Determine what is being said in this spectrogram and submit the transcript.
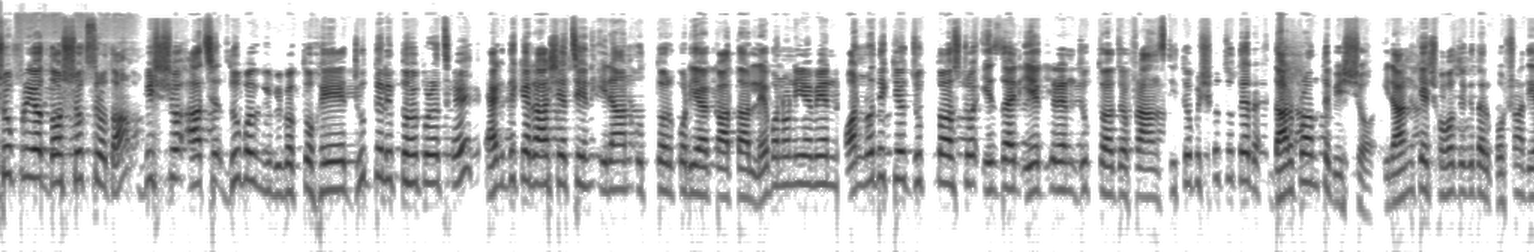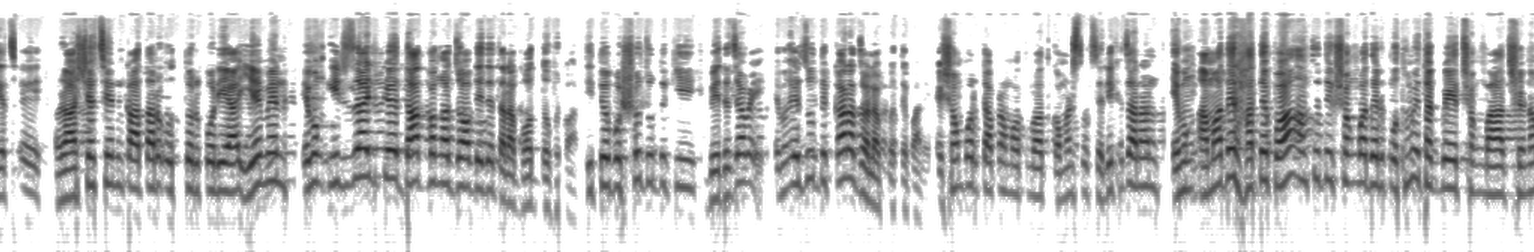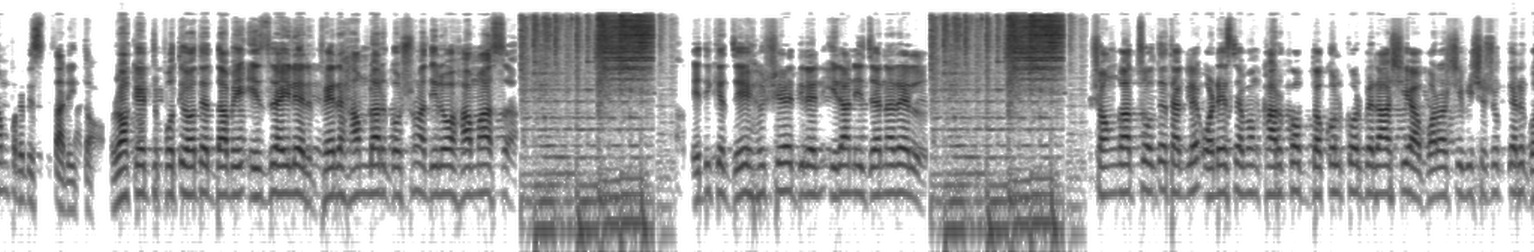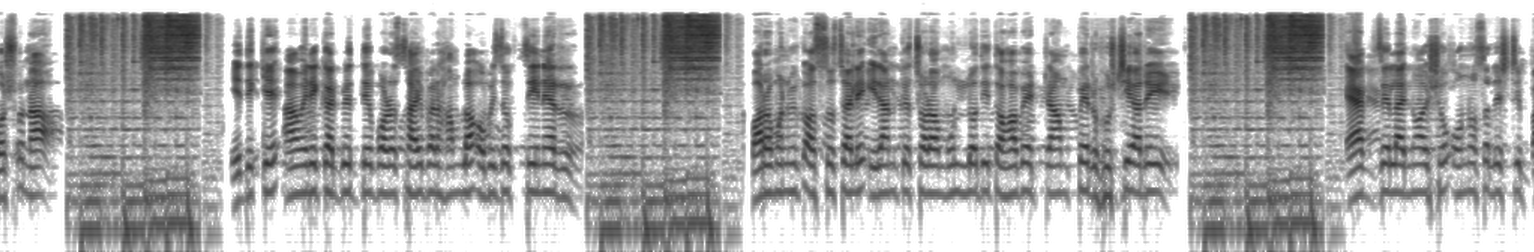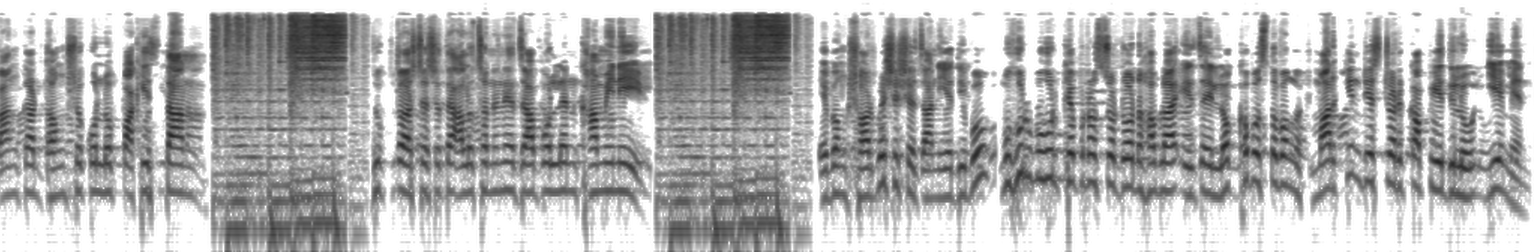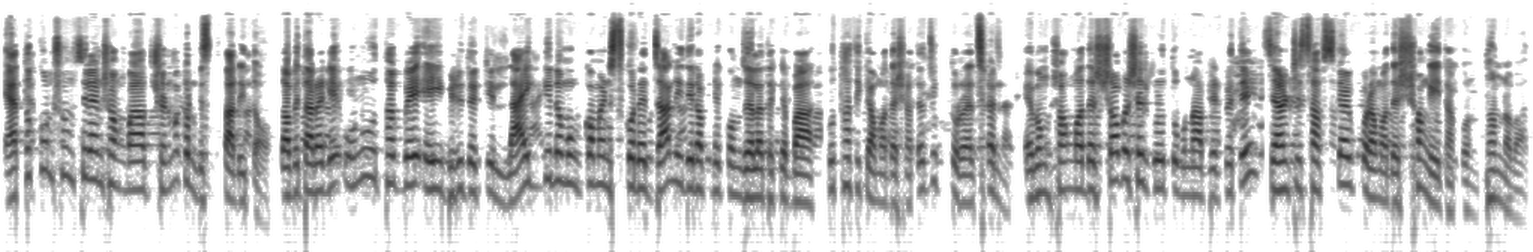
সুপ্রিয় দর্শক শ্রোতা, বিশ্ব আজ দুভাগে বিভক্ত হয়ে যুদ্ধে লিপ্ত হয়ে পড়েছে। একদিকে রাশিয়া, চীন, ইরান, উত্তর কোরিয়া, কাতার, লেবানন, ইয়েমেন, অন্যদিকে যুক্তরাষ্ট্র, ইসরায়েল, ইউক্রেন, যুক্তরাজ্য, ফ্রান্স তৃতীয় বিশ্বযুদ্ধের দ্বারপ্রান্তে বিশ্ব। ইরানকে সহযোগিতার ঘোষণা দিয়েছে রাশিয়া, চীন, কাতার, উত্তর কোরিয়া, ইয়েমেন এবং ইসরায়েলকে দাঁত ভাঙা জবাব দিতে তারা বদ্ধপরিকর। তৃতীয় বিশ্বযুদ্ধ কি বেঁধে যাবে এবং এই যুদ্ধে কারা জয়লাভ করতে পারে? এ সম্পর্কে আপনার মতামত কমেন্টস বক্সে লিখে জানান এবং আমাদের হাতে পাওয়া আন্তর্জাতিক সংবাদের প্রথমে থাকবে বিস্তারিত। রকেট প্রতিহতের দাবি ইসরায়েলের, ফের হামলার ঘোষণা দিল হামাস। এদিকে যে দিলেন ইরানি জেনারেল। সংঘাত চলতে থাকলে ওডেস এবং খারকভ দখল করবে রাশিয়া, ফরাসি বিশেষজ্ঞের ঘোষণা। এদিকে আমেরিকার বিরুদ্ধে বড় সাইবার হামলা অভিযোগ চীনের। পারমাণবিক অস্ত্র চাইলে ইরানকে চড়া মূল্য দিতে হবে ট্রাম্পের হুঁশিয়ারি। এক জেলায় নয়শো উনচল্লিশটি বাংকার ধ্বংস করল পাকিস্তান। যুক্তরাষ্ট্রের সাথে আলোচনা নিয়ে যা বললেন খামিনি। এবং সর্বশেষে জানিয়ে দিব, মুহুর মুহুর ক্ষেপণাস্ত্র ড্রোন হামলা ইসরায়েল লক্ষ্যবস্তু এবং মার্কিন ডেস্টর কাঁপিয়ে দিল ইয়েমেন। এতক্ষণ শুনছিলেন সংবাদ শুনমাখন বিস্তারিত। তবে তার আগে অনুরোধ থাকবে, এই ভিডিওতে একটি লাইক দিন এবং কমেন্টস করে জানিয়ে দিন আপনি কোন জেলা থেকে বা কোথা থেকে আমাদের সাথে যুক্ত রয়েছেন। এবং সংবাদের সর্বশেষ গুরুত্বপূর্ণ আপডেট পেতে চ্যানেলটি সাবস্ক্রাইব করে আমাদের সঙ্গেই থাকুন। ধন্যবাদ।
